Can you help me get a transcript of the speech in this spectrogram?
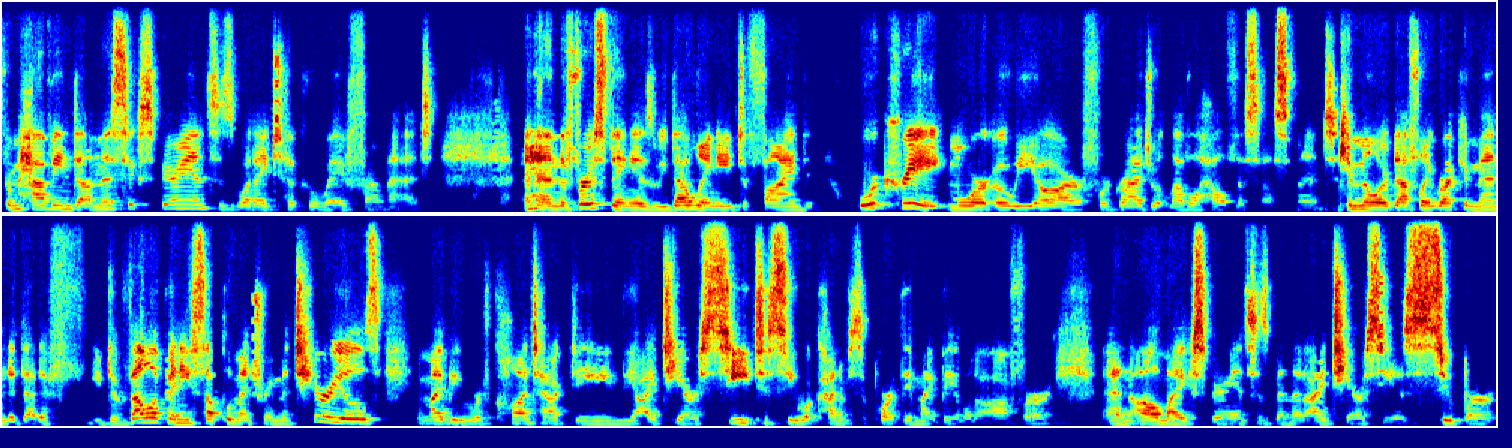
from having done this experience is what I took away from it. And the first thing is we definitely need to find or create more OER for graduate level health assessment. Kim Miller definitely recommended that if you develop any supplementary materials, it might be worth contacting the ITRC to see what kind of support they might be able to offer. And all my experience has been that ITRC is super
